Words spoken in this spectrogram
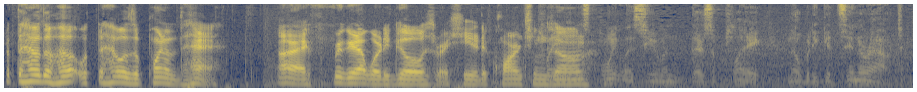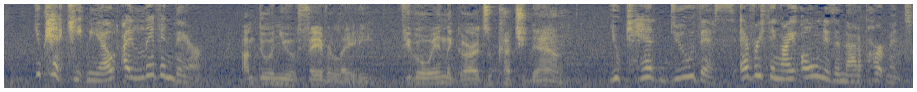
What the hell? The hell? What the hell is the point of that? All right, figured out where to go. It's right here, the quarantine Plague zone. is pointless, human. There's a plague. Nobody gets in or out. You can't keep me out. I live in there. I'm doing you a favor, lady. If you go in, the guards will cut you down. You can't do this. Everything I own is in that apartment.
